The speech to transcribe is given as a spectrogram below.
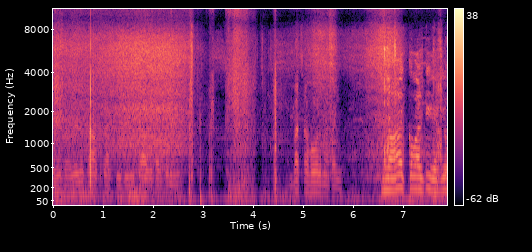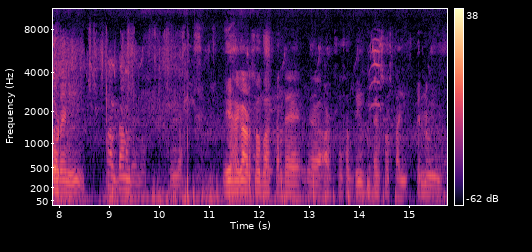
ਹੈ ਇਹ ਕਹਿੰਦੇ ਨੇ ਸਾਫ਼ ਕਰਤੀ ਸੀ ਸਾਫ਼ ਕਰ ਦੇਣੀ ਬਸ ਹੋਰ ਨਾ ਪਾਈ ਨਾ ਇੱਕ ਕੁਆਲਿਟੀ ਰਹਿ ਗਈ ਲੋੜੇ ਨਹੀਂ ਹਲਦਾ ਨਾ ਚੰਗਾ। ਇਹ ਹੈਗਾ 872 ਤੇ ਅਹ, 826 327 ਤਿੰਨੋਂ ਹੀ ਨੇ।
